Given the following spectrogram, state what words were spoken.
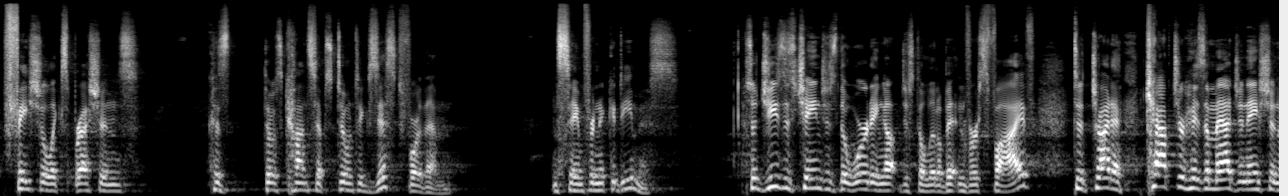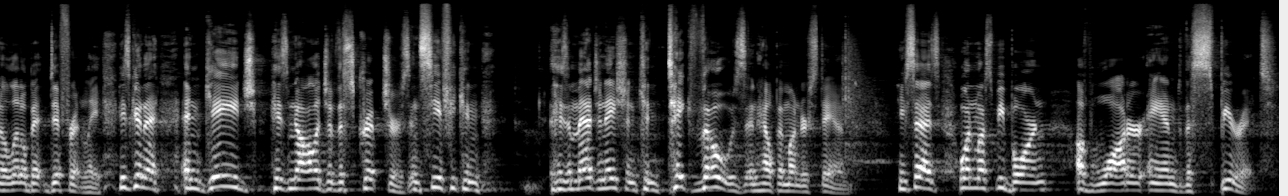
facial expressions, because those concepts don't exist for them. And same for Nicodemus. So Jesus changes the wording up just a little bit in verse 5 to try to capture his imagination a little bit differently. He's going to engage his knowledge of the scriptures and see if he can his imagination can take those and help him understand. He says one must be born of water and the Spirit.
